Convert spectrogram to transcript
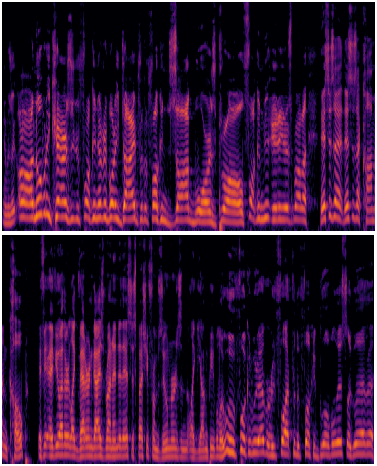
It was like, oh, nobody cares that you fucking everybody died for the fucking Zog Wars, bro. Fucking you idiots, blah blah. This is a this is a common cope. If if you other like veteran guys run into this, especially from Zoomers and like young people, like, oh fucking whatever, we fought for the fucking globalists, like whatever.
